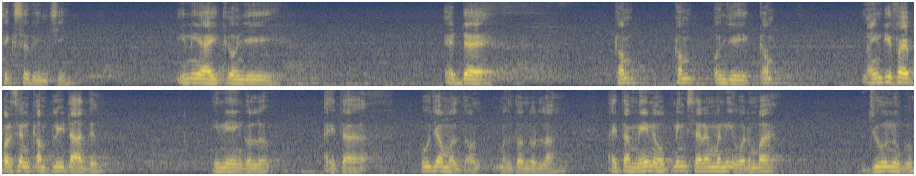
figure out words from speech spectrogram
ಸಿಕ್ಸ್ ದಿಂಚಿ. ಇನಿ ಆಯ್ಕೆ ಒಂಜಿ ಎಡ್ಡೆ ಕಂ ಕಂ ಒಂಜಿ ಕಂ ನೈಂಟಿ ಫೈವ್ ಪರ್ಸೆಂಟ್ ಕಂಪ್ಲೀಟ್ ಆದ್. ಇನ್ನು ಎಂಗುಲು ಐತ ಪೂಜಾ ಮಲ್ತ ಮಲ್ತೊಂದುಲ್ಲ. ಐತ ಮೇನ್ ಓಪನಿಂಗ್ ಸೆರೆಮನಿ ಒರಂಬ ಜೂನುಗು.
